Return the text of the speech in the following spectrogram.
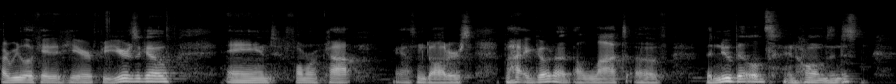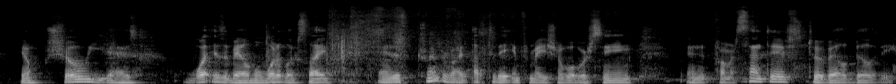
I relocated here a few years ago and former cop I got some daughters, but I go to a lot of the new builds and homes and just, you know, show you guys what is available, what it looks like, and just try and provide up-to-date information of what we're seeing and from incentives to availability.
